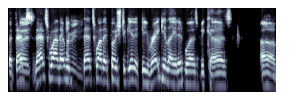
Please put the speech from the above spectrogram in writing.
But that's that's why they were mean- that's why they pushed to get it deregulated was because uh,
